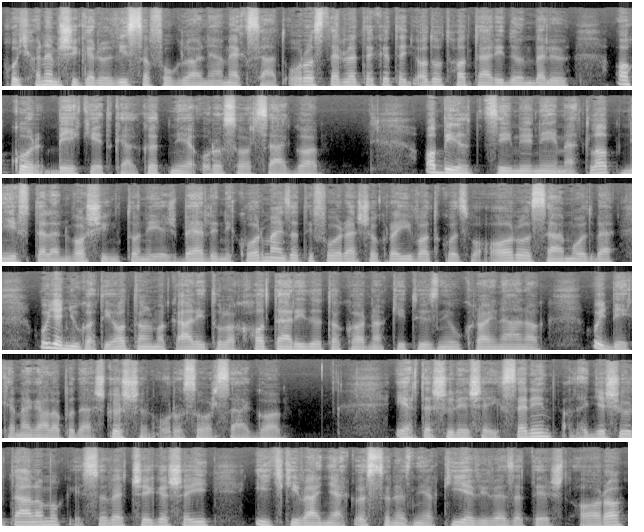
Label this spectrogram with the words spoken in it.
hogy ha nem sikerül visszafoglalni a megszállt orosz területeket egy adott határidőn belül, akkor békét kell kötnie Oroszországgal. A Bild című német lap névtelen washingtoni és berlini kormányzati forrásokra hivatkozva arról számolt be, hogy a nyugati hatalmak állítólag határidőt akarnak kitűzni Ukrajnának, hogy béke megállapodást kössön Oroszországgal. Értesüléseik szerint az Egyesült Államok és szövetségesei így kívánják ösztönözni a kievi vezetést arra,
